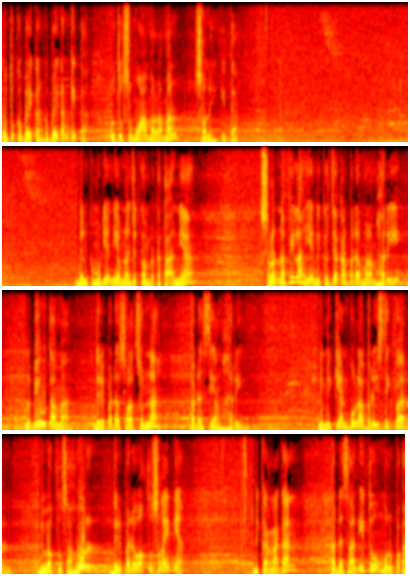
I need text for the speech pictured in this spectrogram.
untuk kebaikan-kebaikan kita, untuk semua amal-amal soleh kita. Dan kemudian ia melanjutkan perkataannya, Salat nafilah yang dikerjakan pada malam hari lebih utama daripada salat sunnah pada siang hari. Demikian pula beristighfar di waktu sahur daripada waktu selainnya. Dikarenakan pada saat itu merupakan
